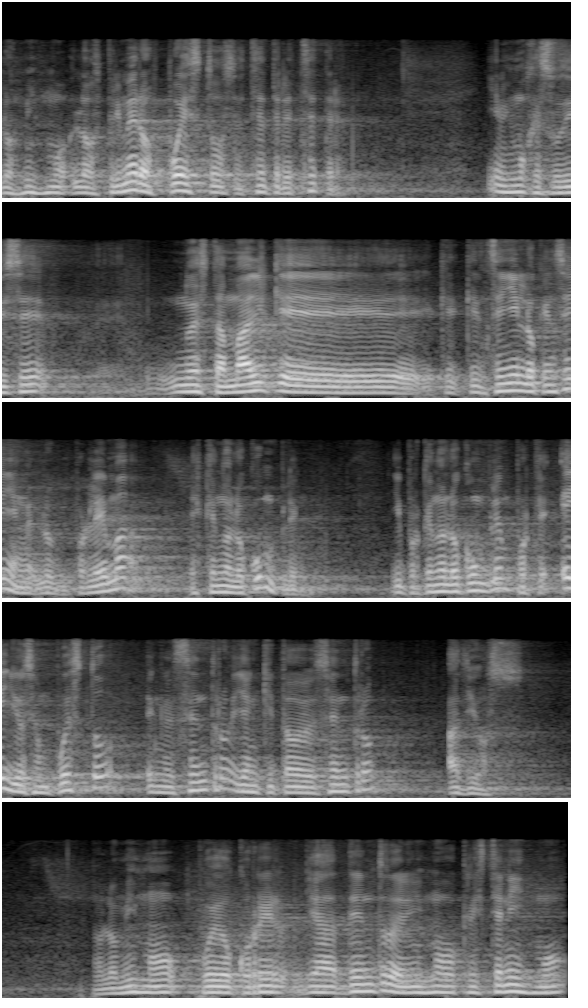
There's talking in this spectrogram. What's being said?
los, mismos, los primeros puestos, etcétera, etcétera. Y el mismo Jesús dice, no está mal que, que, enseñen lo que enseñan, el problema es que no lo cumplen. ¿Y por qué no lo cumplen? Porque ellos se han puesto en el centro y han quitado del centro a Dios. Lo mismo puede ocurrir ya dentro del mismo cristianismo,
